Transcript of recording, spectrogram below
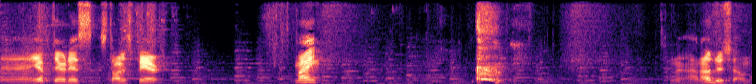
Uh, yep, there it is. Star sphere. Mine! Another sound.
